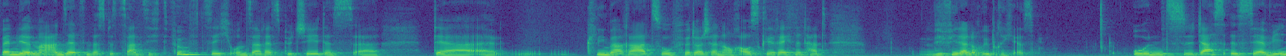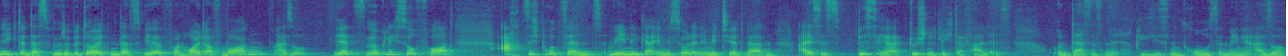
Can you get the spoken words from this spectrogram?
Wenn wir mal ansetzen, dass bis 2050 unser Restbudget, das äh, der äh, Klimarat so für Deutschland auch ausgerechnet hat, wie viel da noch übrig ist. Und das ist sehr wenig, denn das würde bedeuten, dass wir von heute auf morgen, also jetzt wirklich sofort, 80 Prozent weniger Emissionen emittiert werden, als es bisher durchschnittlich der Fall ist. Und das ist eine riesengroße Menge. Also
